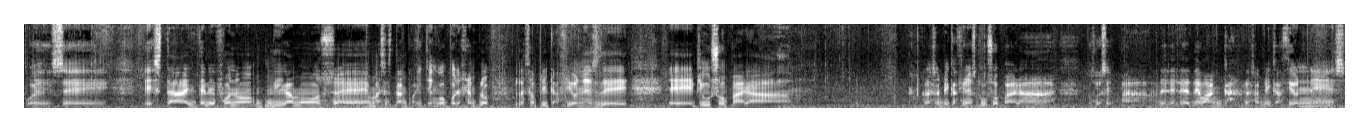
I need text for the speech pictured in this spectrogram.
pues eh, está el teléfono, digamos, eh, más estanco. Ahí tengo, por ejemplo, las aplicaciones de, eh, que uso para las aplicaciones que uso para, pues yo sé, de, de- banca, las aplicaciones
